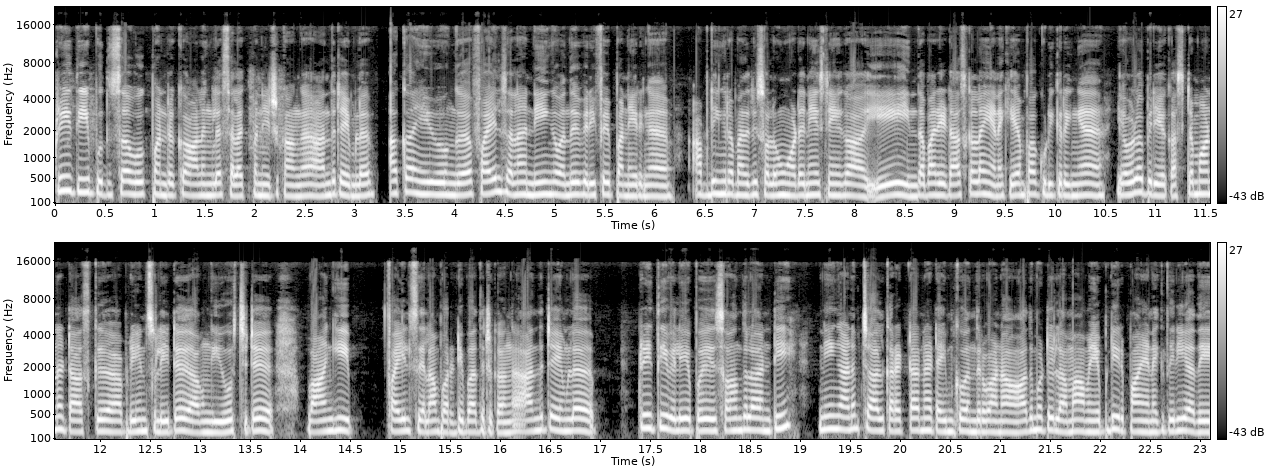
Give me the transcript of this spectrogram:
பிரீத்தி புதுசாக ஒர்க் பண்ணுறக்கு ஆளுங்களை செலக்ட் பண்ணிட்டு இருக்காங்க. அந்த டைமில் அக்கா இவங்க ஃபைல்ஸ் எல்லாம் நீங்கள் வந்து வெரிஃபை பண்ணிடுங்க அப்படிங்கிற மாதிரி சொல்லவும் உடனே ஸ்னேகா ஏய் இந்த மாதிரி டாஸ்க்கெல்லாம் எனக்கு ஏன்பா கொடுக்குறீங்க? எவ்வளோ பெரிய கஷ்டமான டாஸ்க்கு அப்படின்னு சொல்லிட்டு அவங்க யோசிச்சுட்டு வாங்கி ஃபைல்ஸ் எல்லாம் புரட்டி பார்த்துட்ருக்காங்க அந்த டைமில் பிரீத்தி வெளியே போய் சவுந்தலா ஆண்டி நீங்கள் அனுப்பிச்ச ஆள் கரெக்டான டைமுக்கு வந்துடுவானா அது மட்டும் இல்லாமல் அவன் எப்படி இருப்பான்? எனக்கு தெரியாதே.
